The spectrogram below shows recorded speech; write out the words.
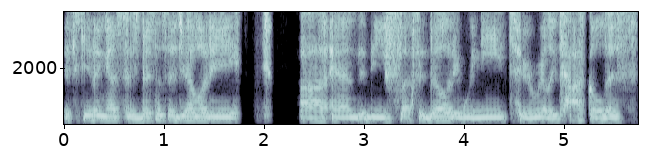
It's giving us this business agility uh, and the flexibility we need to really tackle this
